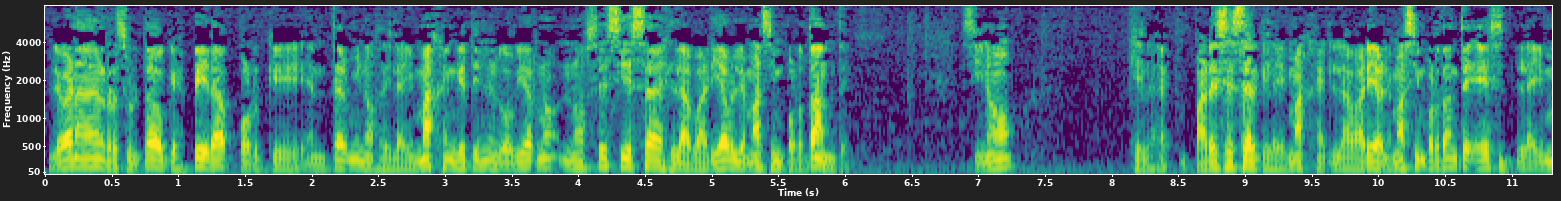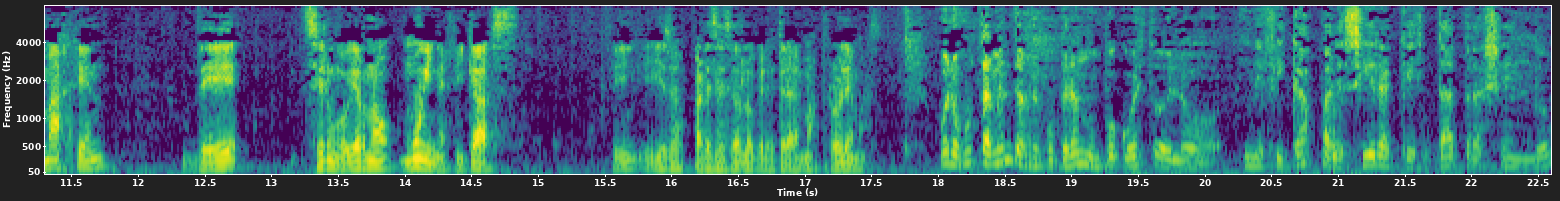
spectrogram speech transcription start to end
le van a dar el resultado que espera, porque en términos de la imagen que tiene el gobierno, no sé si esa es la variable más importante, sino que la- parece ser que la imagen, la variable más importante es la imagen de ser un gobierno muy ineficaz, ¿sí? y eso parece ser lo que le trae más problemas. Bueno, justamente recuperando un poco esto de lo ineficaz, pareciera que está trayendo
